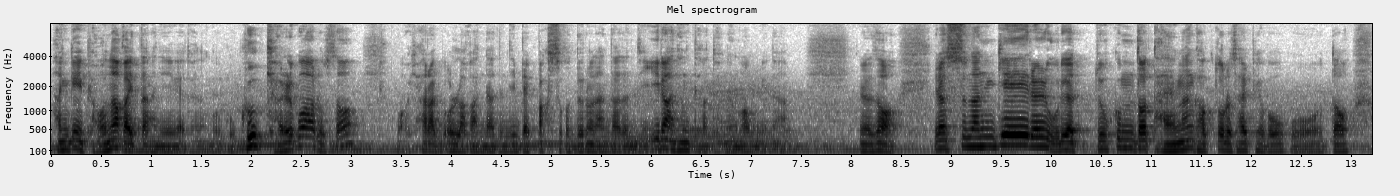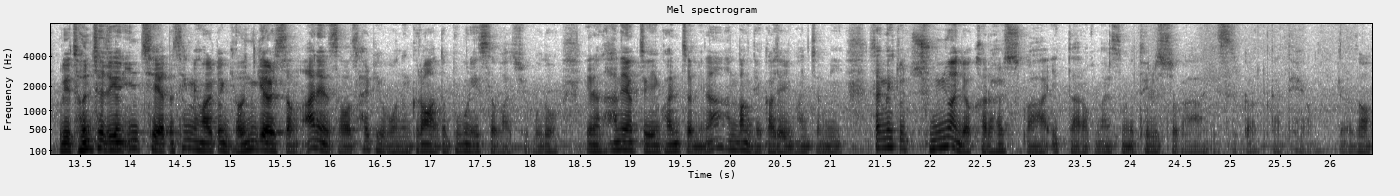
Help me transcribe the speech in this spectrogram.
환경의 변화가 있다는 얘기가 되는 거고 그 결과로서 뭐 혈압이 올라간다든지 맥박수가 늘어난다든지 이러한 형태가 되는 겁니다. 그래서 이런 순환계를 우리가 조금 더 다양한 각도로 살펴보고 또 우리 전체적인 인체의 어떤 생명활동 연결성 안에서 살펴보는 그런 어떤 부분이 있어가지고도 이런 한의학적인 관점이나 한방내과적인 관점이 상당히 좀 중요한 역할을 할 수가 있다라고 말씀을 드릴 수가 있을 것 같아요. 그래서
